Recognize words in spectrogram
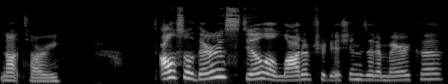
not sorry. Also, there is still a lot of traditions that America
